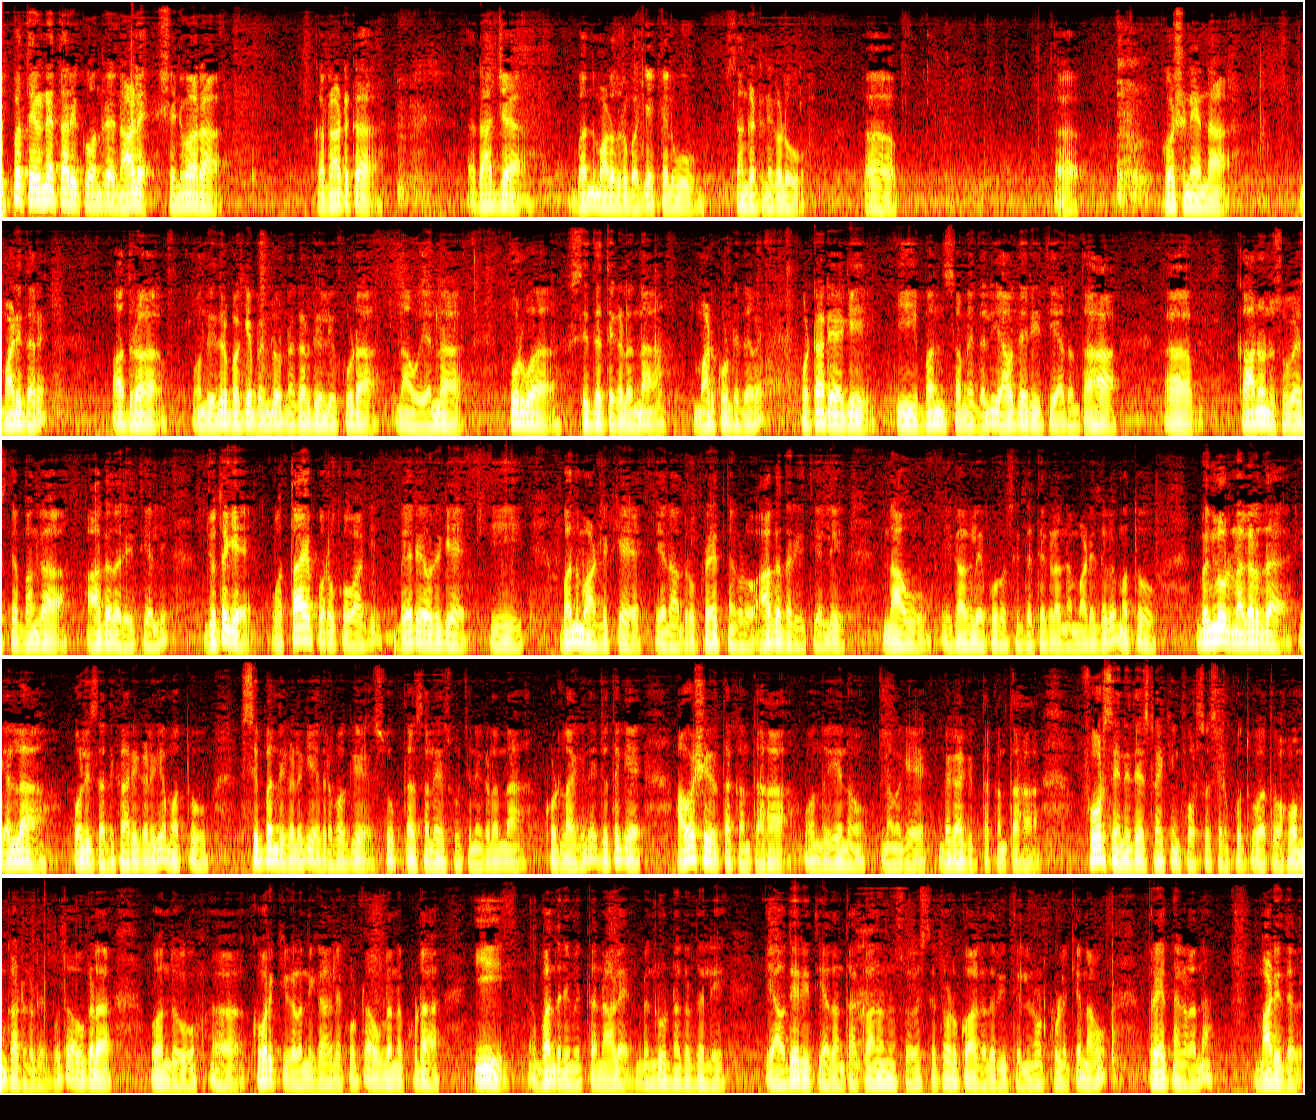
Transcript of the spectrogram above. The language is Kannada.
ಇಪ್ಪತ್ತೆರಡನೇ ತಾರೀಕು ಅಂದರೆ ನಾಳೆ ಶನಿವಾರ ಕರ್ನಾಟಕ ರಾಜ್ಯ ಬಂದ್ ಮಾಡೋದ್ರ ಬಗ್ಗೆ ಕೆಲವು ಸಂಘಟನೆಗಳು ಘೋಷಣೆಯನ್ನು ಮಾಡಿದ್ದಾರೆ. ಅದರ ಒಂದು ಇದರ ಬಗ್ಗೆ ಬೆಂಗಳೂರು ನಗರದಲ್ಲಿಯೂ ಕೂಡ ನಾವು ಎಲ್ಲ ಪೂರ್ವ ಸಿದ್ಧತೆಗಳನ್ನು ಮಾಡಿಕೊಂಡಿದ್ದೇವೆ. ಒಟ್ಟಾರೆಯಾಗಿ ಈ ಬಂದ್ ಸಮಯದಲ್ಲಿ ಯಾವುದೇ ರೀತಿಯಾದಂತಹ ಕಾನೂನು ಸುವ್ಯವಸ್ಥೆ ಭಂಗ ಆಗದ ರೀತಿಯಲ್ಲಿ ಜೊತೆಗೆ ಒತ್ತಾಯಪೂರ್ವಕವಾಗಿ ಬೇರೆಯವರಿಗೆ ಈ ಬಂದ್ ಮಾಡಲಿಕ್ಕೆ ಏನಾದರೂ ಪ್ರಯತ್ನಗಳು ಆಗದ ರೀತಿಯಲ್ಲಿ ನಾವು ಈಗಾಗಲೇ ಪೂರ್ವ ಸಿದ್ಧತೆಗಳನ್ನು ಮಾಡಿದ್ದೇವೆ ಮತ್ತು ಬೆಂಗಳೂರು ನಗರದ ಎಲ್ಲ ಪೊಲೀಸ್ ಅಧಿಕಾರಿಗಳಿಗೆ ಮತ್ತು ಸಿಬ್ಬಂದಿಗಳಿಗೆ ಇದರ ಬಗ್ಗೆ ಸೂಕ್ತ ಸಲಹೆ ಸೂಚನೆಗಳನ್ನು ಕೊಡಲಾಗಿದೆ. ಜೊತೆಗೆ ಅವಶ್ಯ ಇರತಕ್ಕಂತಹ ಒಂದು ಏನು ನಮಗೆ ಬೇಕಾಗಿರ್ತಕ್ಕಂತಹ ಫೋರ್ಸ್ ಏನಿದೆ ಸ್ಟ್ರೈಕಿಂಗ್ ಫೋರ್ಸಸ್ ಇರ್ಬೋದು ಅಥವಾ ಹೋಮ್ ಗಾರ್ಡ್ಗಳಿರ್ಬೋದು ಅವುಗಳ ಒಂದು ಕೋರಿಕೆಗಳನ್ನು ಈಗಾಗಲೇ ಕೊಟ್ಟು ಅವುಗಳನ್ನು ಕೂಡ ಈ ಬಂದ್ ನಿಮಿತ್ತ ನಾಳೆ ಬೆಂಗಳೂರು ನಗರದಲ್ಲಿ ಯಾವುದೇ ರೀತಿಯಾದಂತಹ ಕಾನೂನು ಸುವ್ಯವಸ್ಥೆ ತೊಡಕು ಆಗದ ರೀತಿಯಲ್ಲಿ ನೋಡಿಕೊಳ್ಳಕ್ಕೆ ನಾವು ಪ್ರಯತ್ನಗಳನ್ನು ಮಾಡಿದ್ದೇವೆ.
